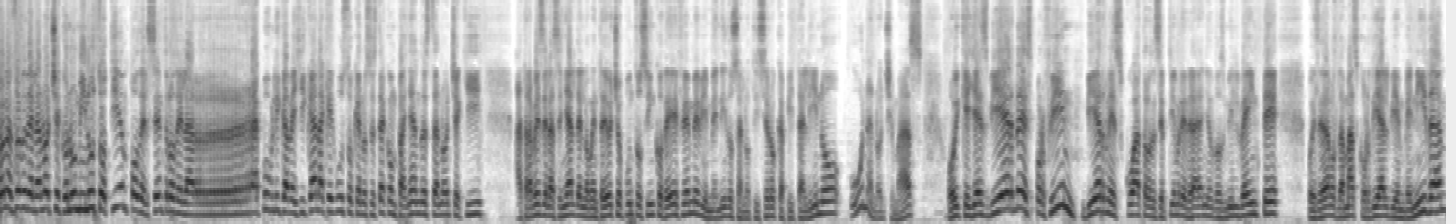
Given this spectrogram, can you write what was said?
Son las nueve de la noche con un minuto tiempo del centro de la República Mexicana. Qué gusto que nos esté acompañando esta noche aquí a través de la señal del 98.5 de FM. Bienvenidos al Noticiero Capitalino. Una noche más. Hoy que ya es viernes, por fin. Viernes 4 de septiembre del año 2020. Pues le damos la más cordial bienvenida.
